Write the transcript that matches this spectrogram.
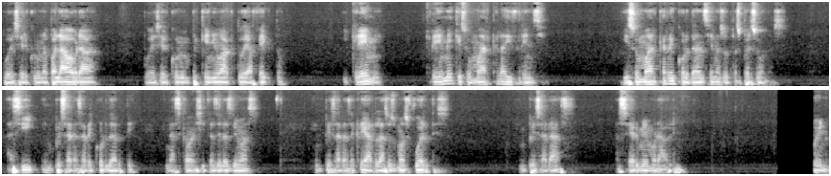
puede ser con una palabra, puede ser con un pequeño acto de afecto, y créeme, créeme que eso marca la diferencia. Y eso marca recordancia en las otras personas. Así empezarás a recordarte en las cabecitas de las demás. Empezarás a crear lazos más fuertes. Empezarás a ser memorable. Bueno,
